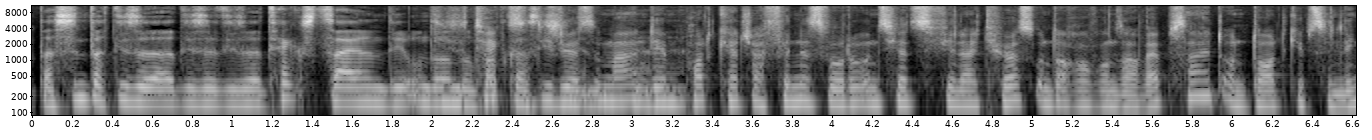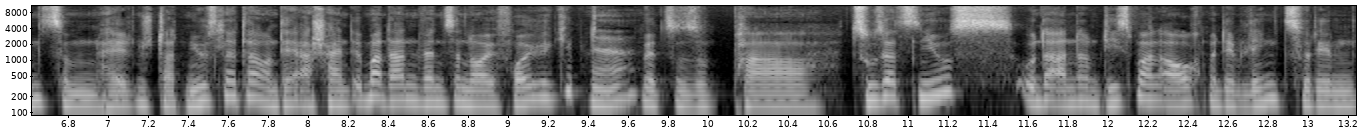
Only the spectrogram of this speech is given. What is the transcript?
Das sind doch diese, diese, diese Textzeilen, die unter unserem Podcast Texte, die du jetzt immer in dem Podcatcher findest, wo du uns jetzt vielleicht hörst und auch auf unserer Website. Und dort gibt es den Link zum Heldenstadt Newsletter und der erscheint immer dann, wenn es eine neue Folge gibt, ja. mit so, so ein paar Zusatznews. Unter anderem diesmal auch mit dem Link zu dem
